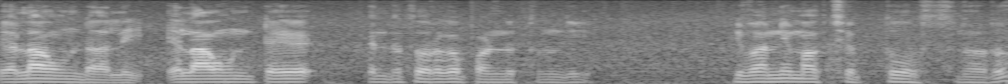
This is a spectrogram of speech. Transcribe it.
ఎలా ఉండాలి ఎలా ఉంటే ఎంత త్వరగా పండుతుంది ఇవన్నీ మాకు చెప్తూ వస్తున్నారు.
